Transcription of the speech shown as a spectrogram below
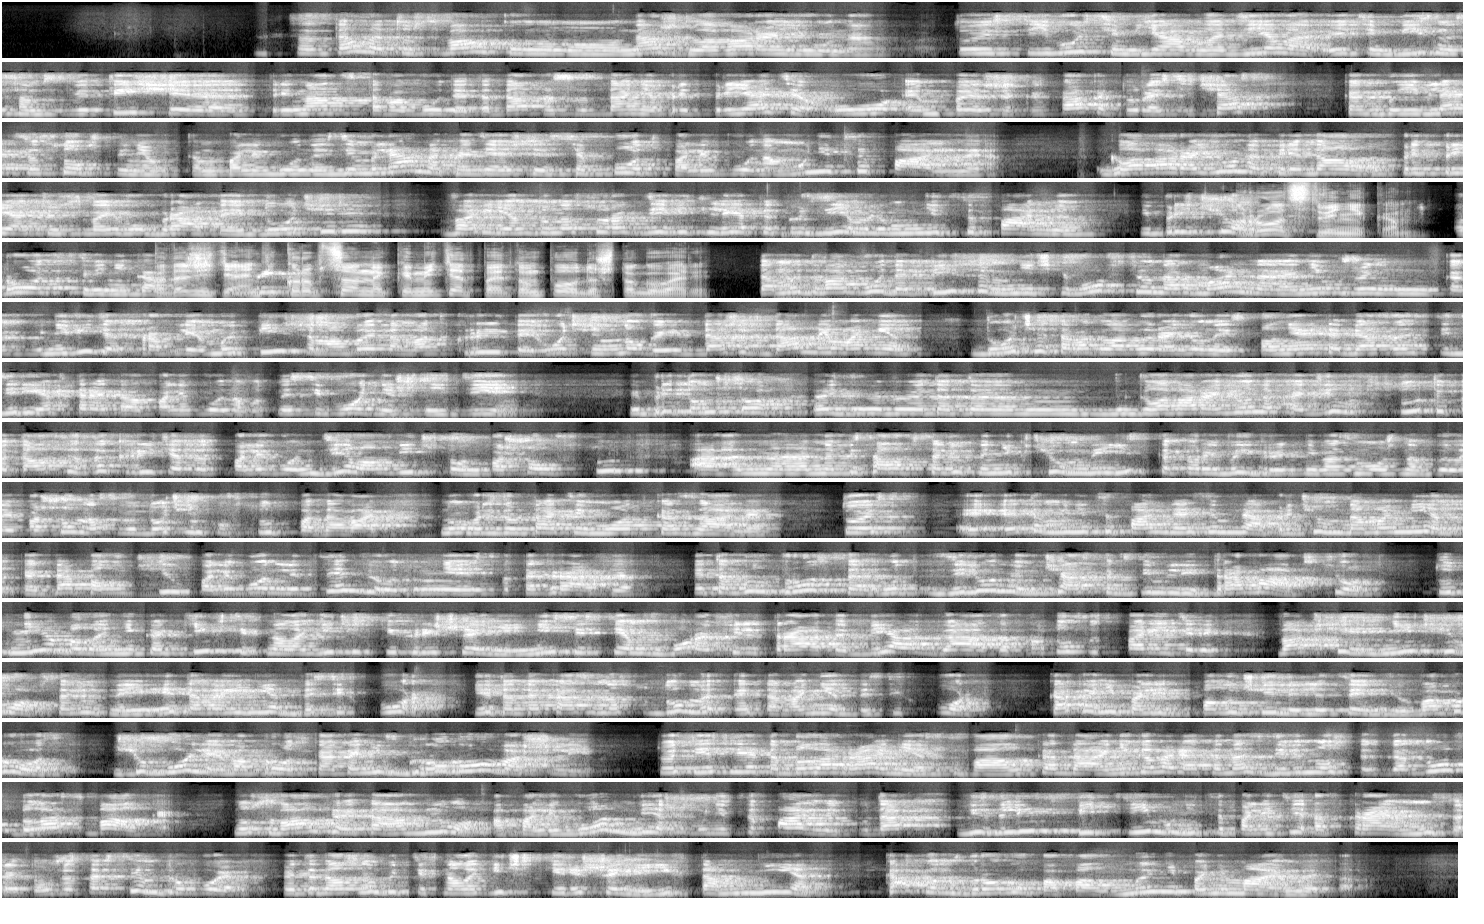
Создал эту свалку наш глава района. То есть его семья владела этим бизнесом с 2013 года. Это дата создания предприятия ООО МП ЖКХ, которое сейчас как бы является собственником полигона. Земля, находящаяся под полигоном, муниципальная. Глава района передал предприятию своего брата и дочери в аренду на 49 лет эту землю муниципальную. И причем... Родственникам. Родственникам. Подождите, антикоррупционный комитет по этому поводу что говорит? Да мы два года пишем, ничего, все нормально, они уже как бы не видят проблем. Мы пишем об этом открыто и очень много. И даже в данный момент дочь этого главы района исполняет обязанности директора этого полигона вот на сегодняшний день. И при том, что э, этот э, глава района ходил в суд и пытался закрыть этот полигон, делал вид, что он пошел в суд, а, написал абсолютно никчемный иск, который выиграть невозможно было, и пошел на свою доченьку в суд подавать. Но в результате ему отказали. То есть э, это муниципальная земля. Причем на момент, когда получил полигон лицензию, вот у меня есть фотография, это был просто вот зеленый участок земли, трава, все. Тут не было никаких технологических решений, ни систем сбора фильтрата, биогаза, прудов испарителей, вообще ничего абсолютно. И этого и нет до сих пор. И это доказано судом, этого нет до сих пор. Как они получили лицензию? Вопрос. Еще более вопрос, как они в ГРУРО вошли. То есть если это была ранее свалка, да, они говорят, она с 90-х годов была свалкой. Но свалка это одно, а полигон межмуниципальный, куда везли с пяти муниципалитетов края мусор, это уже совсем другое. Это должно быть технологические решения, их там нет. Как он в ГРОРО попал, мы не понимаем этого.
